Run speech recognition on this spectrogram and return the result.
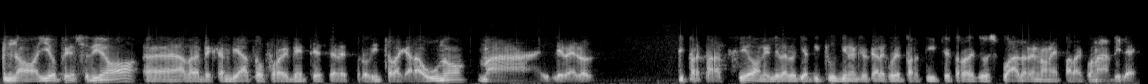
No, io penso di no, eh, avrebbe cambiato probabilmente se avessero vinto la gara 1, ma il livello di preparazione, il livello di abitudine a giocare quelle partite tra le due squadre non è paragonabile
